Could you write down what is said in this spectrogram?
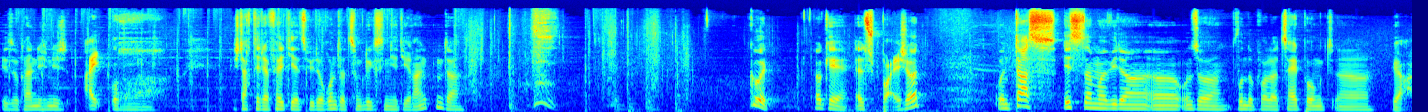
Wieso kann ich nicht... Ei, oh. Ich dachte, der fällt jetzt wieder runter. Zum Glück sind hier die Ranken da. Gut. Okay, es speichert. Und das ist dann mal wieder äh, unser wundervoller Zeitpunkt, äh, ja,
